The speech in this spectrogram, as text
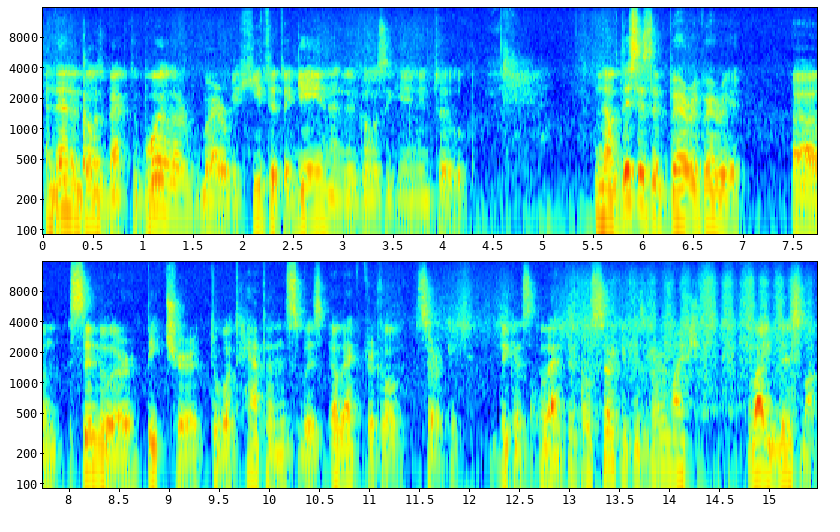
And then it goes back to boiler where we heat it again and it goes again into a loop. Now this is a very, very um, similar picture to what happens with electrical circuit because electrical circuit is very much like this one.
